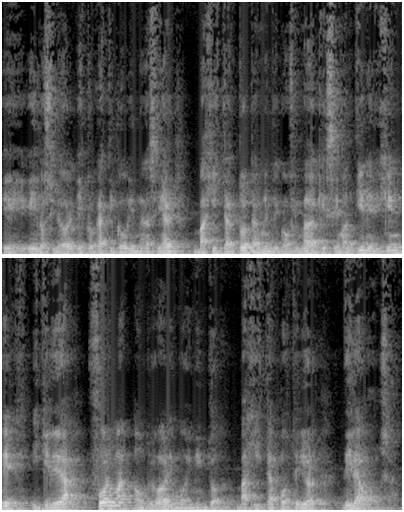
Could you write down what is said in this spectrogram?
eh, el oscilador estocástico brinda una señal bajista totalmente confirmada que se mantiene vigente y que le da forma a un probable movimiento bajista posterior de la onza.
